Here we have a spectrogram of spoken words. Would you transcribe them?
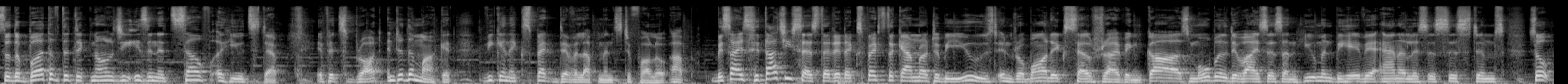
So the birth of the technology is in itself a huge step. If it's brought into the market, we can expect developments to follow up. Besides, Hitachi says that it expects the camera to be used in robotics, self-driving cars, mobile devices and human behavior analysis systems. So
